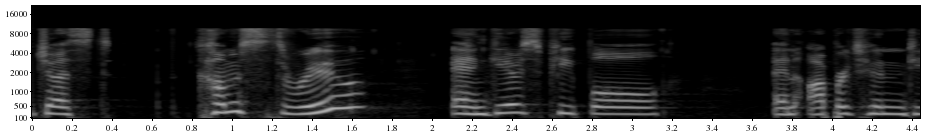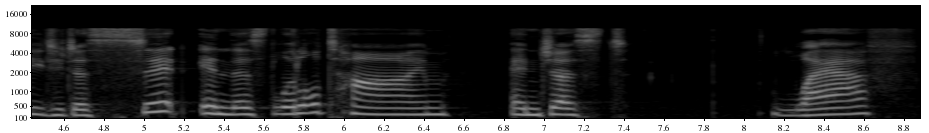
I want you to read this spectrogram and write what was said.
just comes through and gives people an opportunity to just sit in this little time and just laugh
